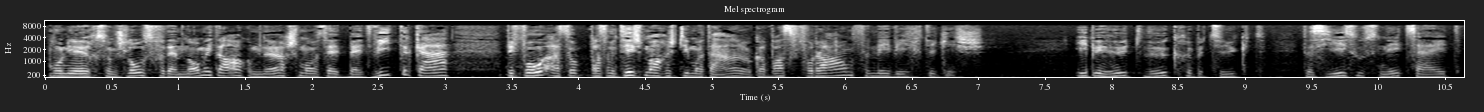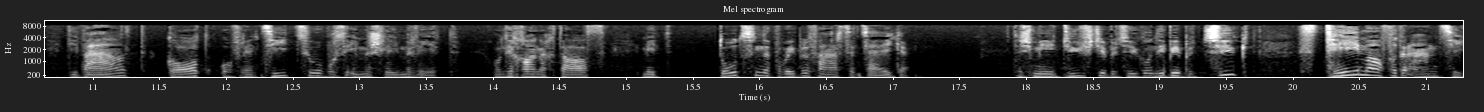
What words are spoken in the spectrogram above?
wo ich euch zum Schluss von dem Nachmittag, um nächstes Mal weitergeben bevor, also, was wir zuerst machen, ist die Modelle schauen, was vor allem für mich wichtig ist. Ich bin heute wirklich überzeugt, dass Jesus nicht sagt, die Welt geht auf eine Zeit zu, wo es immer schlimmer wird. Und ich kann euch das mit Dutzenden von Bibelversen zeigen. Das ist meine tiefste Überzeugung. Und ich bin überzeugt, das Thema der Endzeit,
